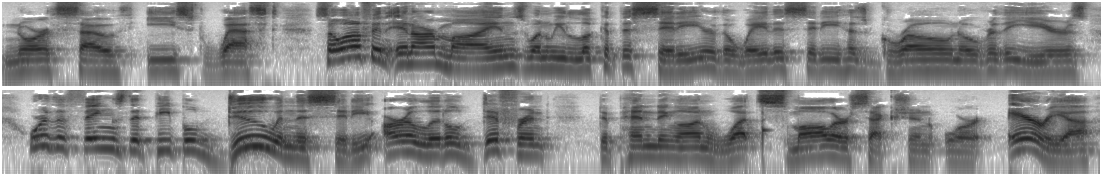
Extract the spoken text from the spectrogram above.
north, south, east, west. So often in our minds, when we look at the city or the way the city has grown over the years, or the things that people do in this city are a little different depending on what smaller section or area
